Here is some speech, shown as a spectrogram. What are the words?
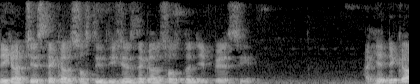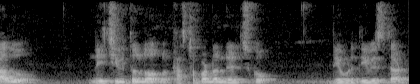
నీకు అది చేస్తే కలిసి వస్తుంది ఇది చేస్తే కలిసి వస్తుందని చెప్పేసి. అవన్నీ కాదు నీ జీవితంలో నువ్వు కష్టపడడం నేర్చుకో. దేవుడు దీవిస్తాడు.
